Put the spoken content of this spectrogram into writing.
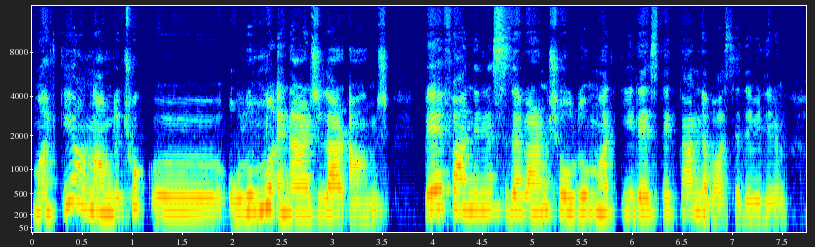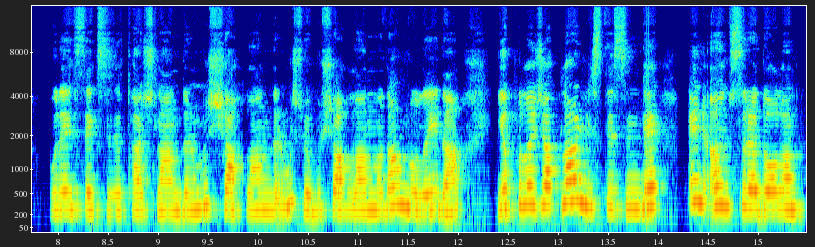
maddi anlamda çok e, olumlu enerjiler almış. Beyefendinin size vermiş olduğu maddi destekten de bahsedebilirim. Bu destek sizi taçlandırmış, şahlandırmış ve bu şahlanmadan dolayı da yapılacaklar listesinde en ön sırada olan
